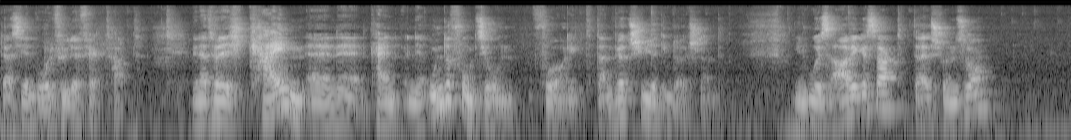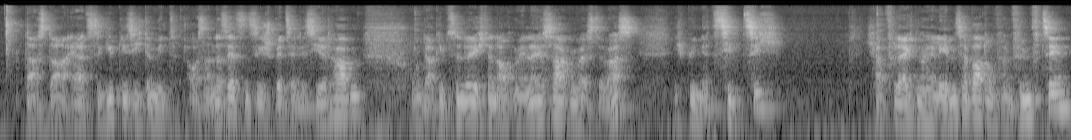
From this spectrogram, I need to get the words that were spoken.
dass ihr einen Wohlfühleffekt habt. Wenn natürlich kein, äh, eine, keine Unterfunktion vorliegt, dann wird es schwierig in Deutschland. In den USA, wie gesagt, da ist schon so, dass da Ärzte gibt, die sich damit auseinandersetzen, sich spezialisiert haben. Und da gibt es natürlich dann auch Männer, die sagen, weißt du was, ich bin jetzt 70, ich habe vielleicht noch eine Lebenserwartung von 15,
